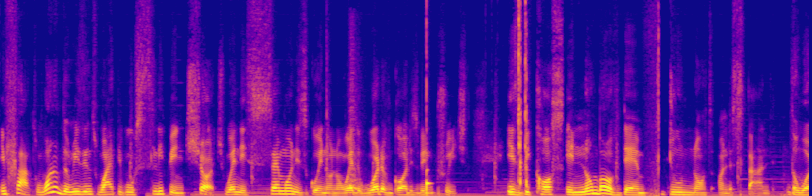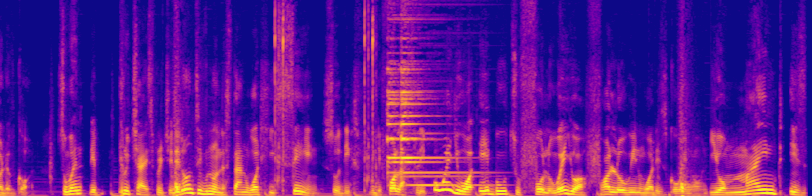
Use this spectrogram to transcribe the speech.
In fact, one of the reasons why people sleep in church when a sermon is going on or where the word of God is being preached is because a number of them do not understand the word of God. So when the preacher is preaching, they don't even understand what he's saying, so they, they fall asleep. But when you are able to follow, when you are following what is going on, your mind is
